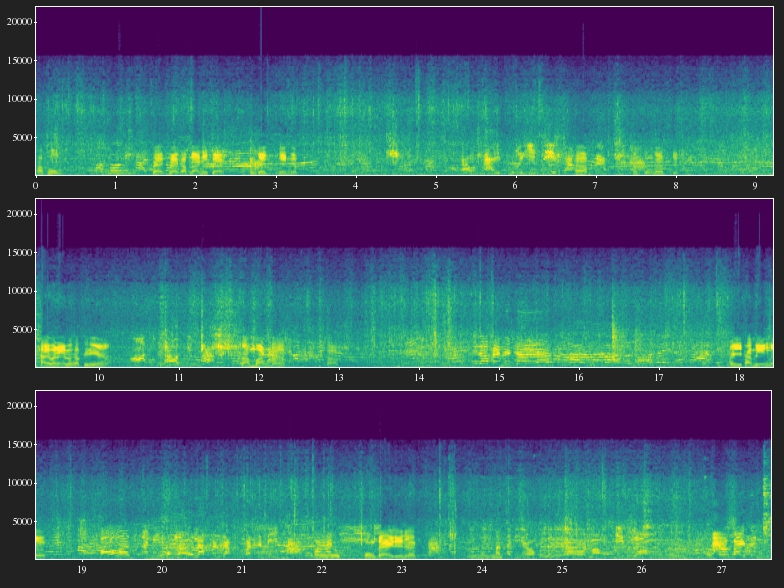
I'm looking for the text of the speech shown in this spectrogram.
ครับผมแปลกแปลกครับร้านนี้แปลกเพิ่งเคยเห็นครับเอาขายถุงละยี่สิบค่ะครับห้าสิบครับค่ะตรงห้าสิบขายวันไหนบ้างครับที่นี่ฮะอ๋อทุกเสาร์อาทิตย์ค่ะสามวันนะครับครับที่เรากันนะจ๊ะอันนี้ทำเองเหรอครับอ๋ออันนี้ของเรารับมาจากปัตตานีค่ะเพราะว่าโอ้ที่ของได้เลยนะครับ ค่ะที่ปัตตานีเราก็เลยเอ่อลองชิมลองหาไปจนพ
